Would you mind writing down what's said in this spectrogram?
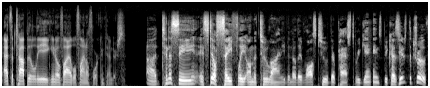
at the top of the league, you know, viable Final Four contenders. Uh, Tennessee is still safely on the two line, even though they've lost two of their past three games. Because here's the truth:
